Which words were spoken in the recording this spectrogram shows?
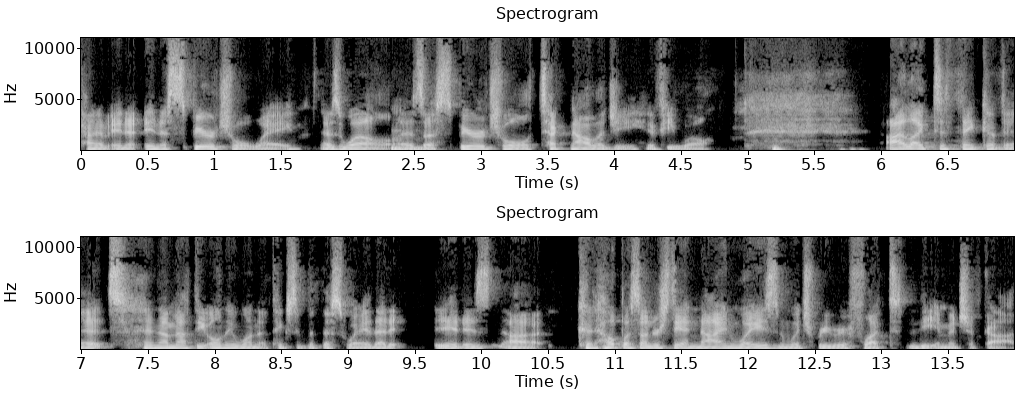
kind of in a, in a spiritual way as well mm-hmm. as a spiritual technology, if you will. I like to think of it, and I'm not the only one that thinks of it this way, that it, it is uh, could help us understand nine ways in which we reflect the image of God.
